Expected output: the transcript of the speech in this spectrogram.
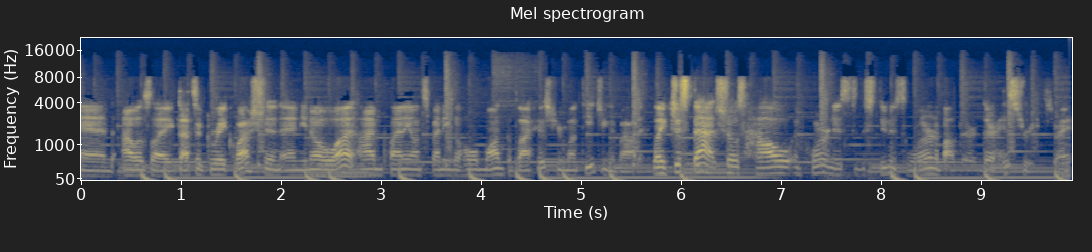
And I was like, "That's a great question." And you know what? I'm planning on spending the whole month of Black History Month teaching about it. Like just that shows how important it is to the students to learn about their their histories, right?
